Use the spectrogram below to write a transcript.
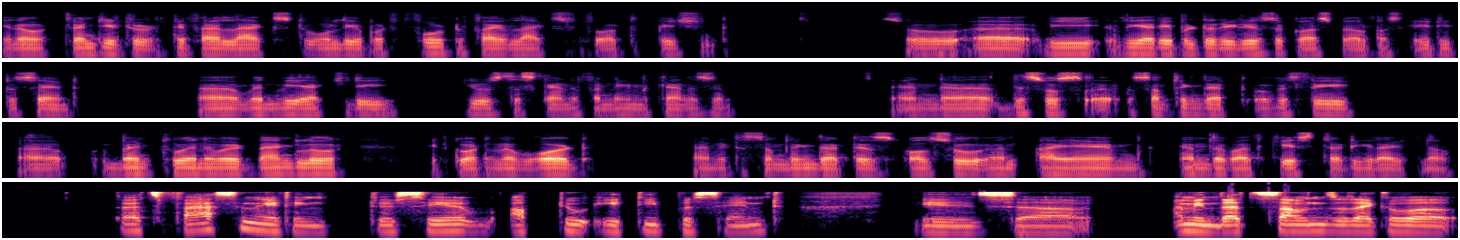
you know 20 to 25 lakhs to only about 4 to 5 lakhs for the patient. So uh, we we are able to reduce the cost by almost 80% uh, when we actually use this kind of funding mechanism. And this was something that obviously uh, went to Innovate Bangalore. It got an award, and it is something that is also an IIM Ahmedabad case study right now. That's fascinating to say up to 80% is uh, I mean that sounds like a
